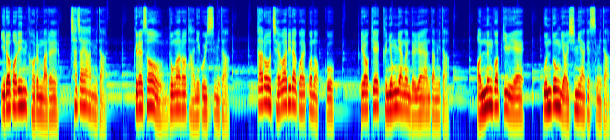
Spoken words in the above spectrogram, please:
잃어버린 걸음마를 찾아야 합니다. 그래서 운동하러 다니고 있습니다. 따로 재활이라고 할 건 없고 이렇게 근육량을 늘려야 한답니다. 얻는 걷기 위해 운동 열심히 하겠습니다.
